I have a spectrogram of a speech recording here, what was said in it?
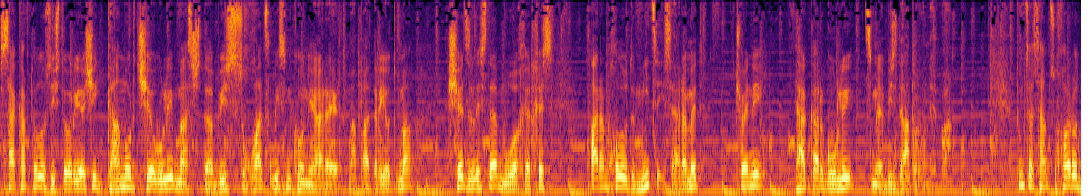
საქართველოს ისტორიაში გამორჩეული მასშტაბის ზღვაწლის მქონე არაერთმა პატრიოტმა შეძლეს და მოახერხეს არამხოლოდ მიწის, არამედ ჩვენი დაკარგული ძმების დაბრუნება. თუმცა სამწუხაროდ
